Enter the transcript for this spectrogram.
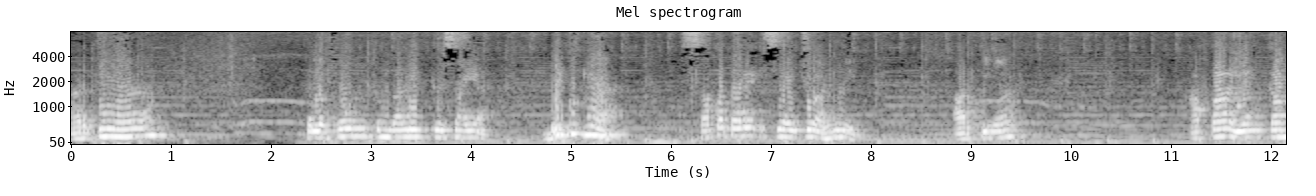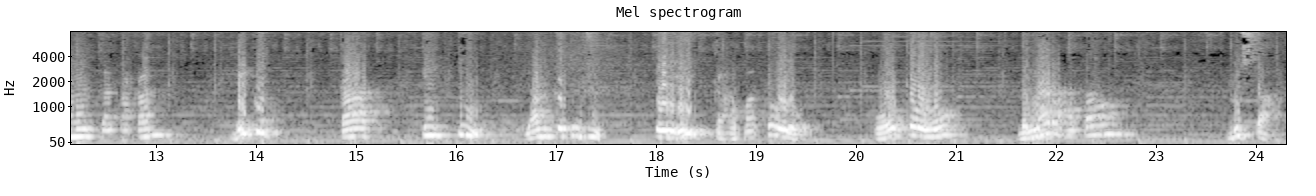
Artinya telepon kembali ke saya. Berikutnya sapa tarik siaicuanui artinya apa yang kamu katakan berikut katitu yang ketujuh ini ke apa tolo tolo benar atau dusta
